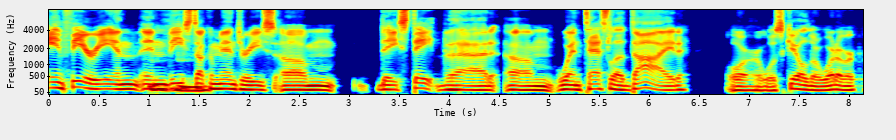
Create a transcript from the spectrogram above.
in theory, in, in these Mhm. documentaries, um, they state that um, when Tesla died, or was killed or whatever.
